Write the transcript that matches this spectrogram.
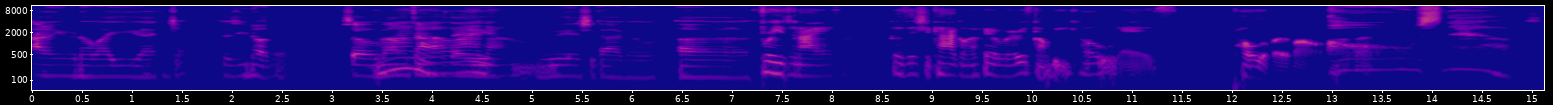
I don't even know why you acting shy because you know that. So Valentine's know, Day, we're in Chicago. Uh, freezing our ass off. Because in Chicago in February, it's going to be cold as polar bear balls. oh snaps!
